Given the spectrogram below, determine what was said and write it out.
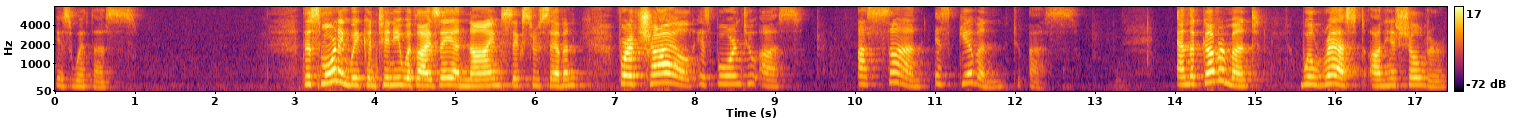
is with us. This morning we continue with Isaiah 9, 6 through 7. For a child is born to us a son is given to us. And the government will rest on his shoulder.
